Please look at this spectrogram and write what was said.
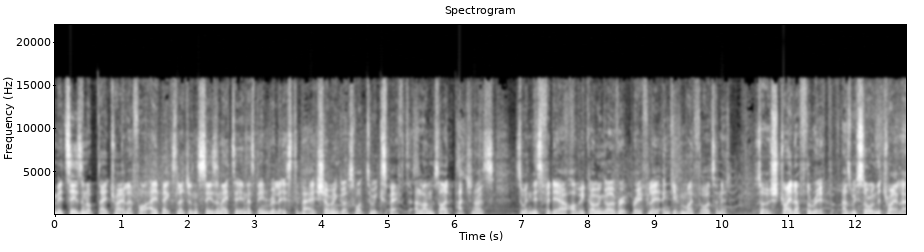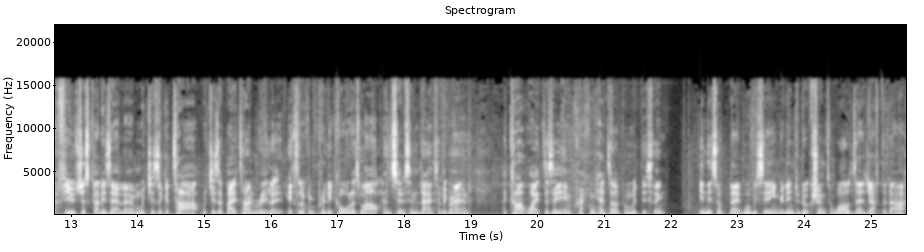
mid-season update trailer for Apex Legends Season 18 has been released today, showing us what to expect alongside patch notes. So in this video, I'll be going over it briefly and giving my thoughts on it. So straight off the rip, as we saw in the trailer, Fuse just got his heirloom, which is a guitar, which is about time really. It's looking pretty cool as well and suits him down to the ground. I can't wait to see him cracking heads open with this thing. In this update, we'll be seeing an introduction to World's Edge After Dark,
